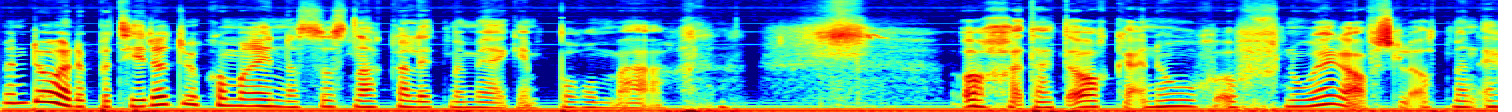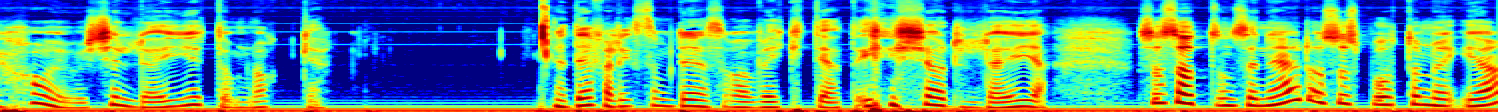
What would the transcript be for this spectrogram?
men da er det på tide at du kommer inn og så snakker litt med meg inn på rommet her. Åh, oh, jeg tenkte ok, nå, uff, nå er jeg avslørt, men jeg har jo ikke løyet om noe. Det var liksom det som var viktig, at jeg ikke hadde løye. Så satte hun seg ned, og så spurte hun meg ja,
